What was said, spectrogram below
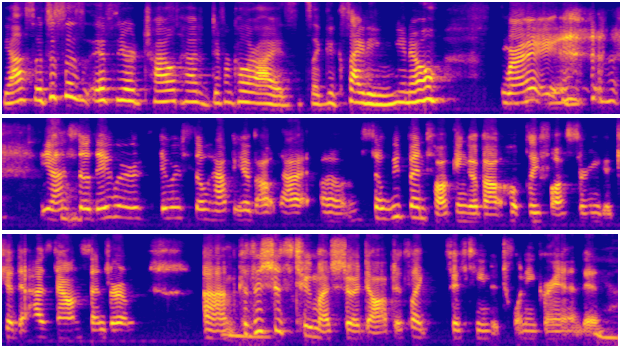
yeah. So it's just as if your child had different color eyes. It's like exciting, you know? Right. yeah so they were they were so happy about that um, so we've been talking about hopefully fostering a kid that has down syndrome because um, mm-hmm. it's just too much to adopt it's like 15 to 20 grand and yeah.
